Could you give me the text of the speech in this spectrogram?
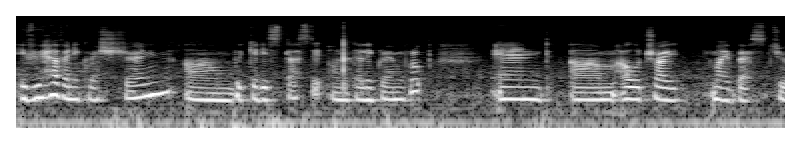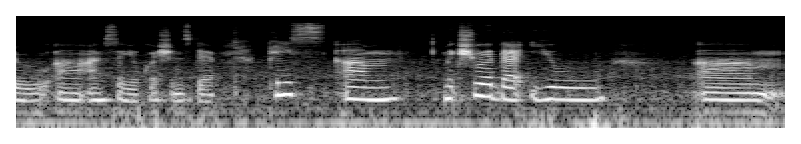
If you have any question um, we can discuss it on the telegram group and um, I will try my best to uh, answer your questions there. Please um, make sure that you um,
